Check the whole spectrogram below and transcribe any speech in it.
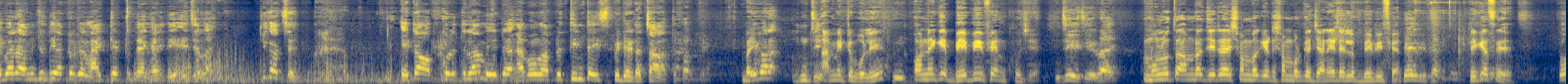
এবার আমি যদি আপনাকে লাইটটা একটু দেখাই দিই এই যে লাইট ঠিক আছে? এটা অফ করে দিলাম এটা এবং আপনি তিনটা স্পিডে এটা চালাতে পারবেন। এবার জি। আমি একটু বলি অনেকে বেবি ফ্যান খুঁজে। জি জি রাইট মূলত আমরা যেটা সম্পর্কে এটা সম্পর্কে জানি এটা হলো বেবি ফ্যান বেবি ফ্যান ঠিক আছে? তো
